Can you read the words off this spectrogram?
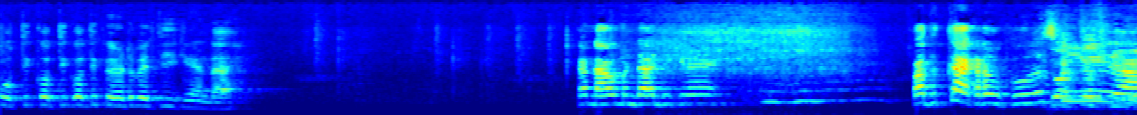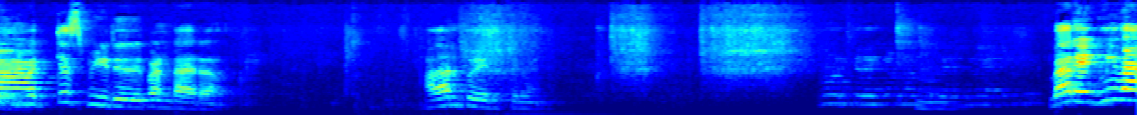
കൊത്തി കൊത്തി കൊത്തി കേട് പറ്റിയിരിക്കണ്ട കണ്ടാവും മിണ്ടാണ്ടിരിക്കണേ? പതുക്കാക്കട വെക്കൂ. സ്പീഡ് ആ ഒറ്റ സ്പീഡ് പണ്ടാരം. അതാണ് പേടിക്കുന്നത് വാ റെഡ്മി വാ.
